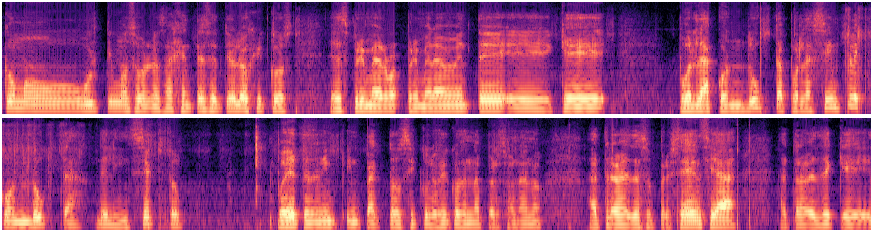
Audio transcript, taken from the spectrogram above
como último sobre los agentes etiológicos, es primer, primeramente que por la conducta, por la simple conducta del insecto, puede tener impactos psicológicos en la persona, ¿no? A través de su presencia, a través de que,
